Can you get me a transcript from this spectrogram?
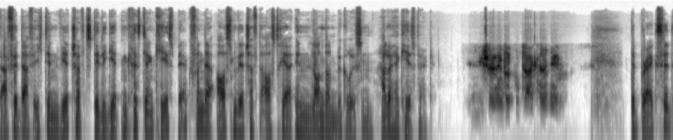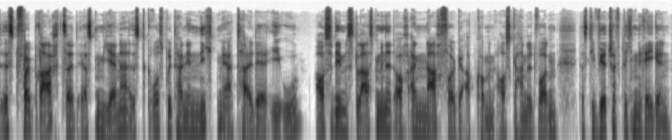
Dafür darf ich den Wirtschaftsdelegierten Christian Keesberg von der Außenwirtschaft Austria in London begrüßen. Hallo, Herr Keesberg. Schönen guten Tag nach Wien. Der Brexit ist vollbracht. Seit 1. Jänner ist Großbritannien nicht mehr Teil der EU. Außerdem ist Last Minute auch ein Nachfolgeabkommen ausgehandelt worden, das die wirtschaftlichen Regeln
